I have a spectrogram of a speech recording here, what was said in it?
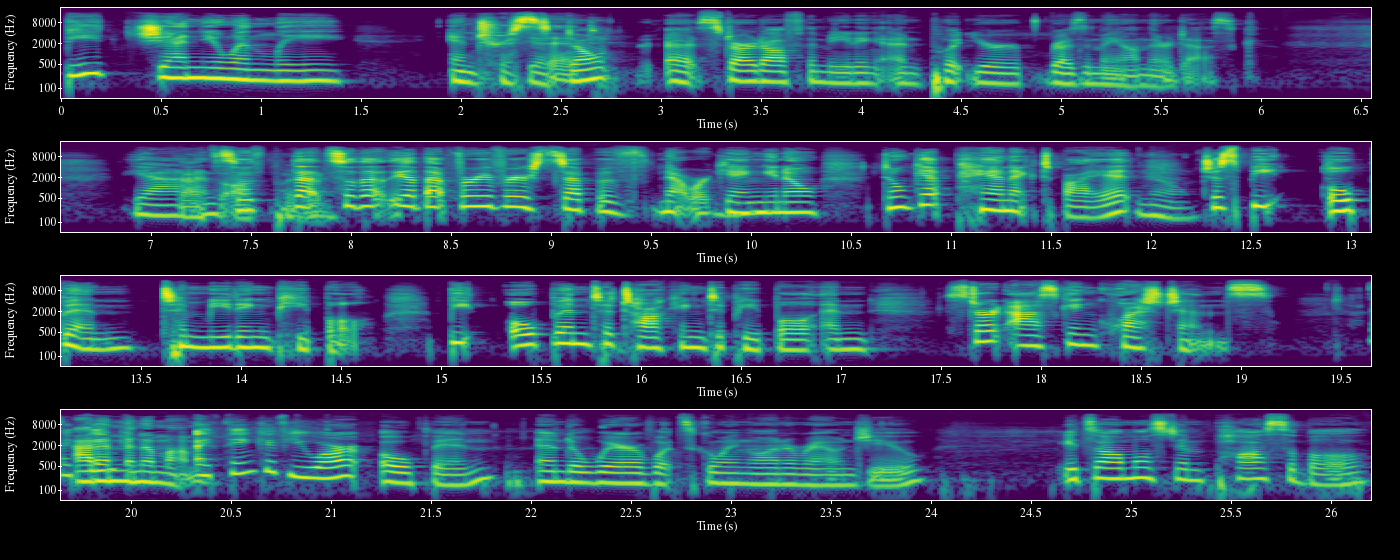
be genuinely interested. Yeah, don't uh, start off the meeting and put your resume on their desk. Yeah, and so off-putting. that so that yeah, that very first step of networking, you know, don't get panicked by it. No. Just be open to meeting people. Be open to talking to people and start asking questions at a minimum. I think if you are open and aware of what's going on around you, it's almost impossible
